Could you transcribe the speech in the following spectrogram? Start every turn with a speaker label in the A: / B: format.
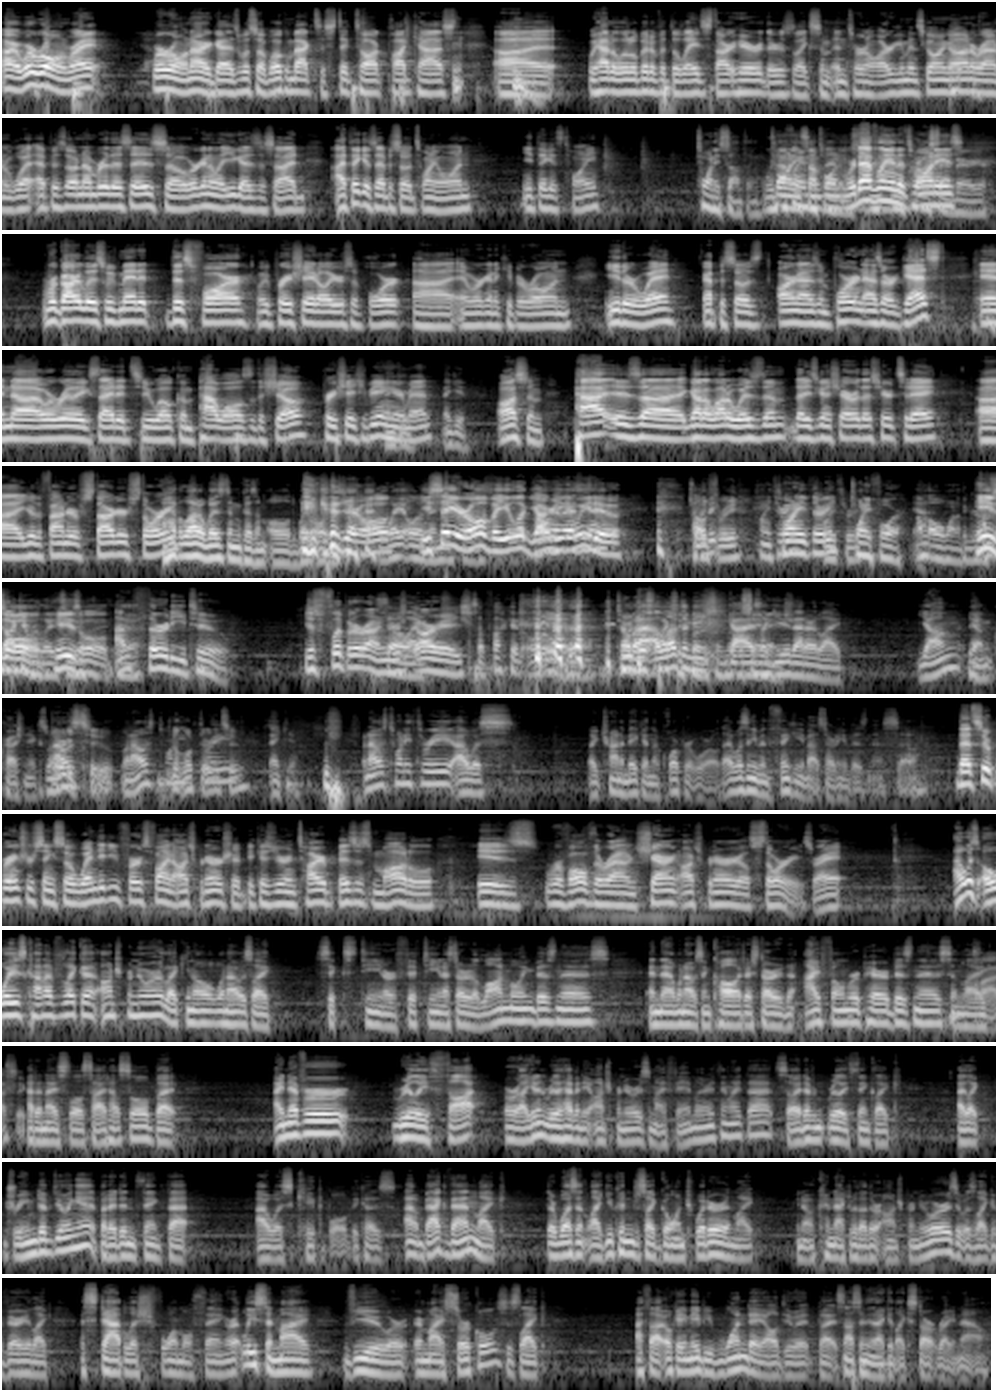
A: All right, we're rolling, right? We're rolling. All right, guys, what's up? Welcome back to Stick Talk Podcast. Uh, we had a little bit of a delayed start here. There's like some internal arguments going on around what episode number this is, so we're gonna let you guys decide. I think it's episode 21. You think it's 20?
B: 20 something. We're
A: 20
B: definitely
A: something.
B: in the 20s.
A: We're definitely in the
B: We've crossed that
A: 20s. regardless, we've made it this far. We appreciate all your support, uh, and we're gonna keep it rolling. Either way, episodes aren't as important as our guest, and uh, we're really excited to welcome Pat Walls to the show. Appreciate you being
C: Thank
A: here,
C: you.
A: man.
C: Thank you.
A: Awesome. Pat is uh, got a lot of wisdom that he's gonna share with us here today. Uh, you're the founder of Starter Story.
C: I have a lot of wisdom because I'm old.
A: Because you're old.
C: Way older
A: you say you're
C: boys.
A: old, but you look younger
C: you
A: than
C: guys
A: we
C: again?
A: do.
C: How old are you?
D: 23.
C: 23.
A: 23.
D: 23.
B: 24. I'm the old one of the group.
A: He's
B: so I can
A: old. He's
B: you.
A: old.
C: I'm
B: Yeah.
C: 32.
A: Just flip it around.
C: So
A: you're
C: like,
A: our age.
C: So fucking old.
B: To
C: no, but I, I love to meet
B: person,
C: guys
B: same
C: like you that are like young
B: Yeah.
C: and crushing it. Because when I was
D: 32.
C: when I was
D: You
C: 23,
D: don't look 32.
C: Thank you. when I was 23, I was like trying to make it in the corporate world. I wasn't even thinking about starting a business. So
A: That's super interesting. So, when did you first find entrepreneurship? Because your entire business model is revolved around sharing entrepreneurial stories, right?
C: I was always kind of like an entrepreneur. Like, you know, when I was like 16 or 15, I started a lawn mowing business. And then when I was in college, I started an iPhone repair business and like
A: Classic.
C: had a nice little side hustle. But I never really thought, or like, I didn't really have any entrepreneurs in my family or anything like that. So I didn't really think like I like dreamed of doing it, but I didn't think that I was capable because I don't, back then, like, there wasn't like you couldn't just like go on Twitter and like you know connect with other entrepreneurs. It was like a very like established formal thing, or at least in my view or in my circles, is like I thought, okay, maybe one day I'll do it, but it's not something that I could like start right now.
